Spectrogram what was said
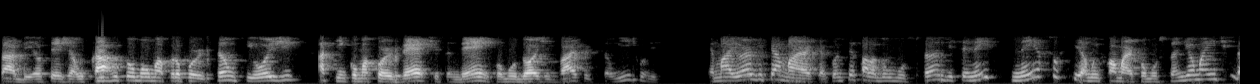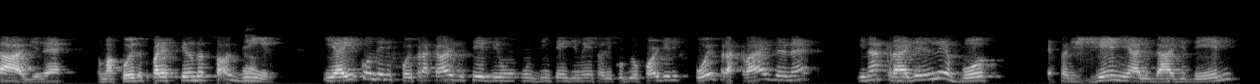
sabe? Ou seja, o carro tomou uma proporção que hoje, assim como a Corvette também, como o Dodge Viper, que são ícones, é maior do que a marca. Quando você fala de um Mustang, você nem, nem associa muito com a marca. O Mustang é uma entidade, né? É uma coisa que parece que anda sozinho. É. E aí, quando ele foi para a Chrysler, teve um, um, desentendimento ali com o Bill Ford, ele foi para a Chrysler, né? E na Chrysler ele levou essa genialidade dele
